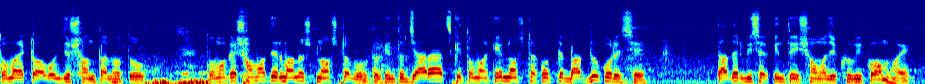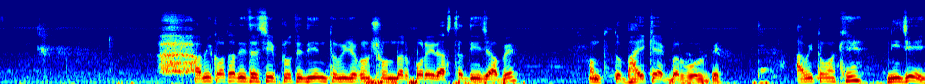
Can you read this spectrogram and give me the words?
তোমার একটা অবৈধ সন্তান হতো, তোমাকে সমাজের মানুষ নষ্ট বলতো, কিন্তু যারা আজকে তোমাকে নষ্ট করতে বাধ্য করেছে তাদের বিচার কিন্তু এই সমাজে খুবই কম হয়। আমি কথা দিতেছি প্রতিদিন তুমি যখন সন্ধ্যার পরে রাস্তা দিয়ে যাবে অন্তত ভাইকে একবার বলবে। আমি তোমাকে নিজেই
